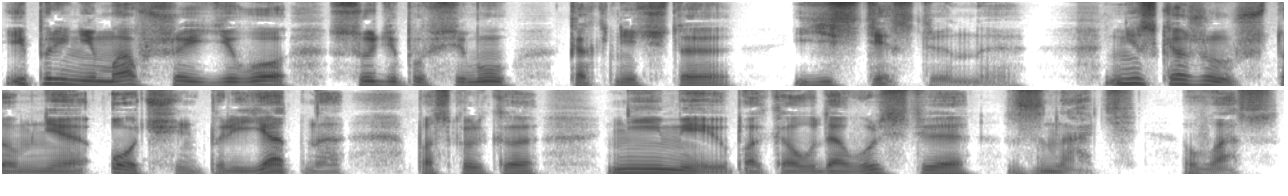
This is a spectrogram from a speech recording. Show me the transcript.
и принимавшая его, судя по всему, как нечто естественное. Не скажу, что мне очень приятно, поскольку не имею пока удовольствия знать вас.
